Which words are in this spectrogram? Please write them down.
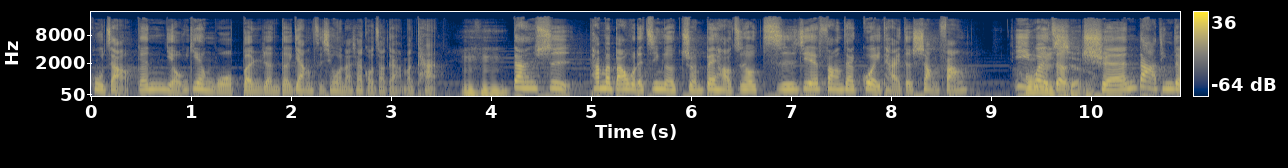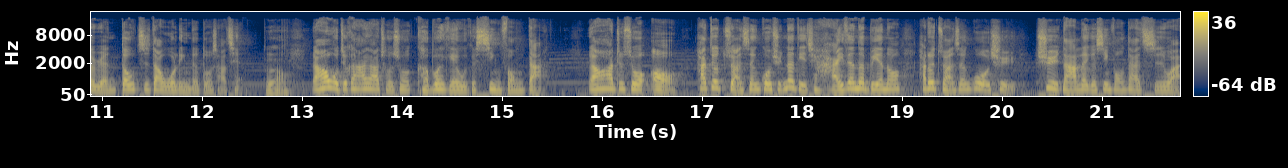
护照，跟有验我本人的样子，请我拿下口罩给他们看。嗯哼，但是他们把我的金额准备好之后，直接放在柜台的上方，意味着全大厅的人都知道我领了多少钱。对啊，然后我就跟他要求说，可不可以给我一个信封袋？然后他就说，哦，他就转身过去，那叠钱还在那边哦，他就转身过去去拿了一个信封袋之外，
